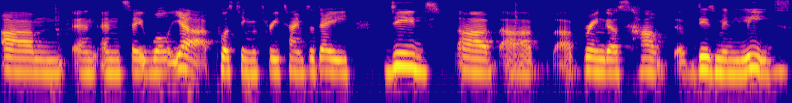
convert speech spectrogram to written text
um, and and say, well, yeah, posting three times a day did uh, uh, uh, bring us how these many leads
